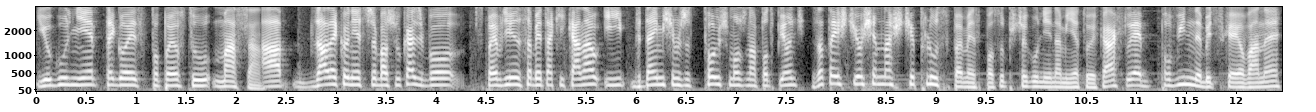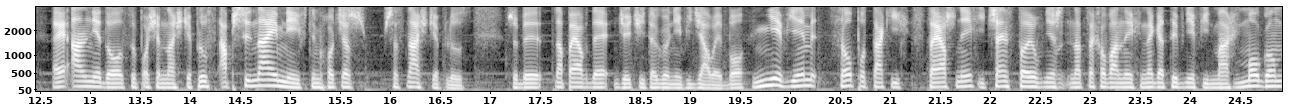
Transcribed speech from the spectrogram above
I ogólnie tego jest po prostu masa. A daleko nie trzeba szukać, bo sprawdziłem sobie taki kanał i wydaje mi się, że to już można podpiąć za treści 18 plus w pewien sposób, szczególnie na miniaturkach, które powinny być skierowane realnie do osób 18 plus, a przynajmniej w tym chociaż 16 plus, żeby naprawdę dzieci tego nie widziały, bo nie wiem, co po takich strasznych i często również nacechowanych negatywnie filmach mogą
